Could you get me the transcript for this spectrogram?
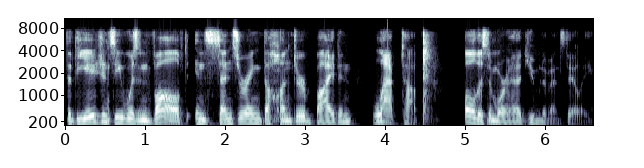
that the agency was involved in censoring the Hunter Biden laptop. All this and more ahead, Human Events Daily.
